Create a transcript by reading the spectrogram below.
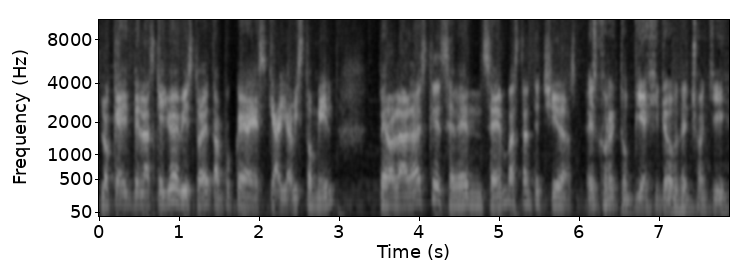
Lo que de las que yo he visto, ¿eh? tampoco es que haya visto mil, pero la verdad es que se ven, se ven bastante chidas. Es correcto, Viejito. De hecho, aquí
